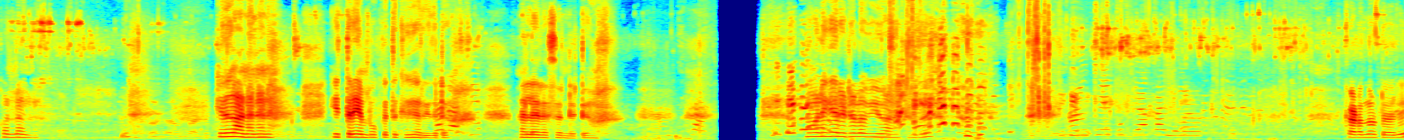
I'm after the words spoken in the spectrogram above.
കൊണ്ടങ്ങട് ഇത് കാണാനാണ്. ഇത്രയും പൊക്കത്തേക്ക് കയറിയത് കേട്ടോ നല്ല രസമുണ്ട് കേട്ടോ മോളിൽ കയറിയിട്ടുള്ള വ്യൂ ആണ് കേട്ടോ ഇത് കടന്നു കേട്ടോ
